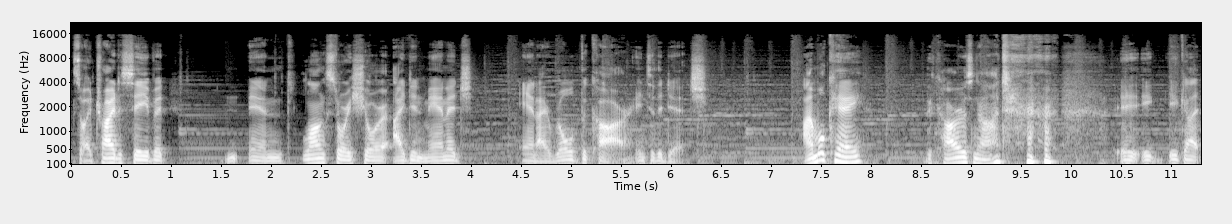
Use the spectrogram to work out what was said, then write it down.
So I tried to save it, and long story short, I didn't manage, and I rolled the car into the ditch. I'm okay. The car is not. it, it, it got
